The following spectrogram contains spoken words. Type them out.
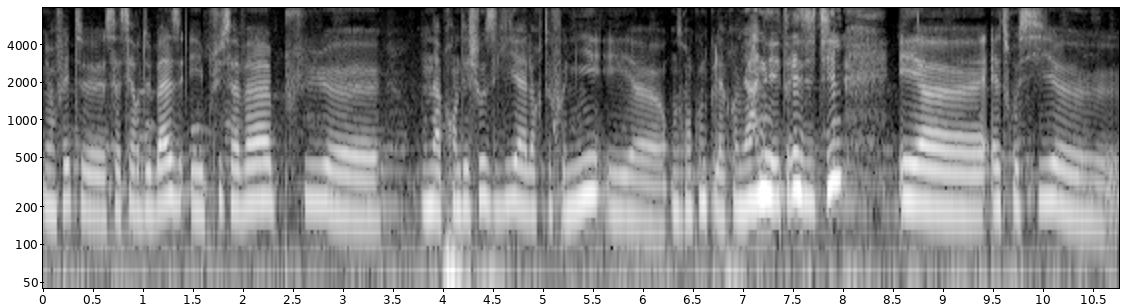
mais en fait euh, ça sert de base et plus ça va, plus euh, on apprend des choses liées à l'orthophonie et euh, on se rend compte que la première année est très utile et euh, être aussi, euh,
